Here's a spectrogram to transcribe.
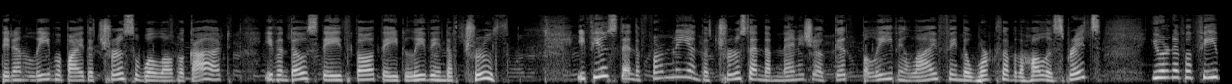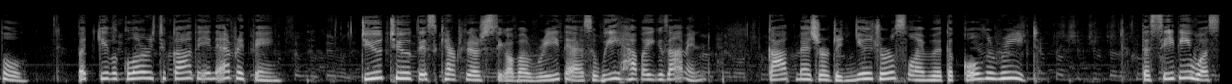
didn't live by the truth will of God, even though they thought they live in the truth. If you stand firmly in the truth and manage a good believing life in the works of the Holy Spirit, you are never feeble, but give glory to God in everything. Due to this characteristic of a reed, as we have examined, God measured New Jerusalem with a gold reed. The city was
